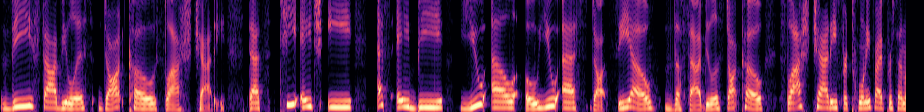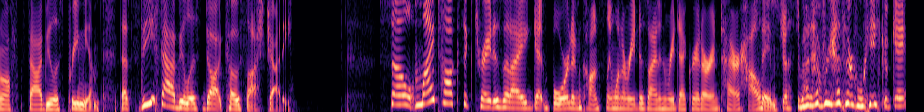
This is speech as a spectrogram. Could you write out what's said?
thefabulous.co slash chatty. That's T H E F A B U L O U S dot C O, thefabulous.co slash chatty for 25% off Fabulous Premium. That's thefabulous.co slash chatty. So my toxic trait is that I get bored and constantly want to redesign and redecorate our entire house Same. just about every other week. Okay.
